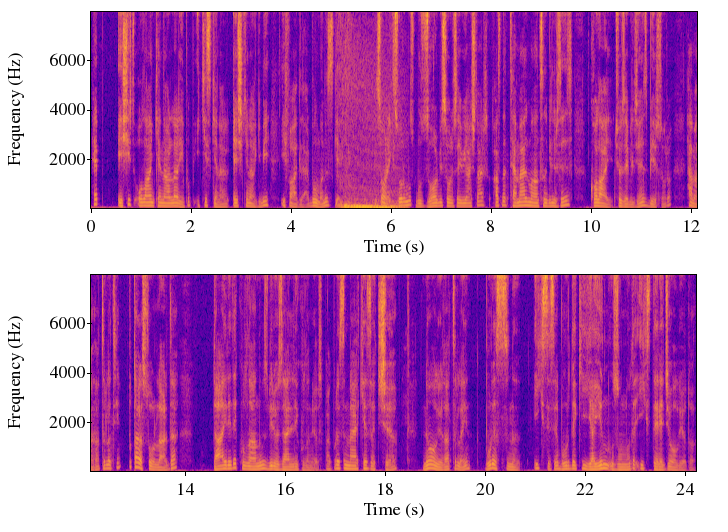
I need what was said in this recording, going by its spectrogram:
hep eşit olan kenarlar yapıp ikiz kenar, eşkenar gibi ifadeler bulmanız gerekiyor. Bir sonraki sorumuz bu zor bir soru sevgili gençler. Aslında temel mantığını bilirseniz kolay çözebileceğiniz bir soru. Hemen hatırlatayım. Bu tarz sorularda dairede kullandığımız bir özelliği kullanıyoruz. Bak burası merkez açı. Ne oluyordu hatırlayın. Burasını x ise buradaki yayın uzunluğu da x derece oluyordu.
